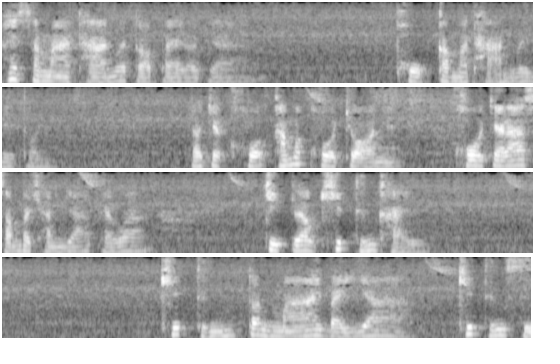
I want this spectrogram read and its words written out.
ให้สมาทานว่าต่อไปเราจะผูกกรรมฐานไว้ในตน เราจะคำว่าโคจรเนี่ย โคจรสัมปชัญญะแปลว่า จิตเราคิดถึงไข่ คิดถึงต้นไม้ใบหญ้า คิดถึงสี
